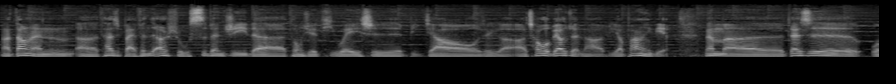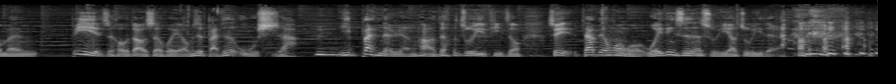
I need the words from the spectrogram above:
那当然，呃，它是百分之二十五四分之一的同学体位是比较这个呃超过标准啊，比较胖一点。那么，但是我们毕业之后到社会，我们是百分之五十啊，一半的人哈都要注意体重，所以大家不用问我，我一定是属于要注意的人。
